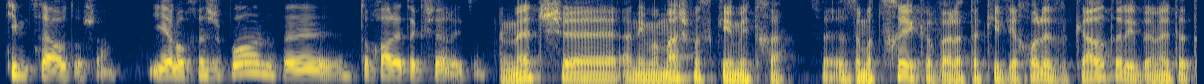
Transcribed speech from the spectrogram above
תמצא אותו שם. יהיה לו חשבון ותוכל לתקשר איתו. האמת שאני ממש מסכים איתך, זה, זה מצחיק, אבל אתה כביכול הזכרת לי באמת את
